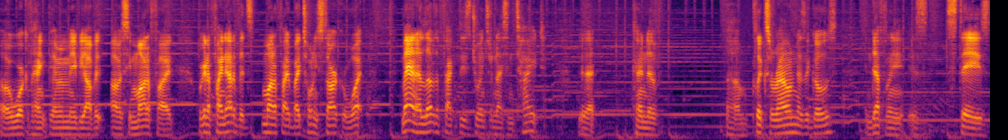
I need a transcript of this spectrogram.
a work of Hank Pym and maybe obviously modified. We're gonna find out if it's modified by Tony Stark or what. Man, I love the fact that these joints are nice and tight. That kind of um, clicks around as it goes, and definitely is stays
